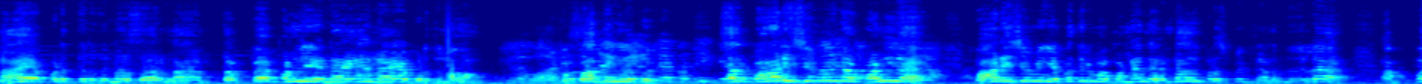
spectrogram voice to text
நியாயப்படுத்துறதுன்னா சார் நான் தப்பே பண்ணலையே நான் ஏன் நியாயப்படுத்தணும்? இப்போ பார்த்தீங்களா சார் பாடி ஷேமிங் நான் பண்ணல. பாடி ஷேமிங் எப்போ தெரியுமா பண்ணேன்? இந்த ரெண்டாவது ப்ரெஸ் மீட் நடந்ததுல. அப்போ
